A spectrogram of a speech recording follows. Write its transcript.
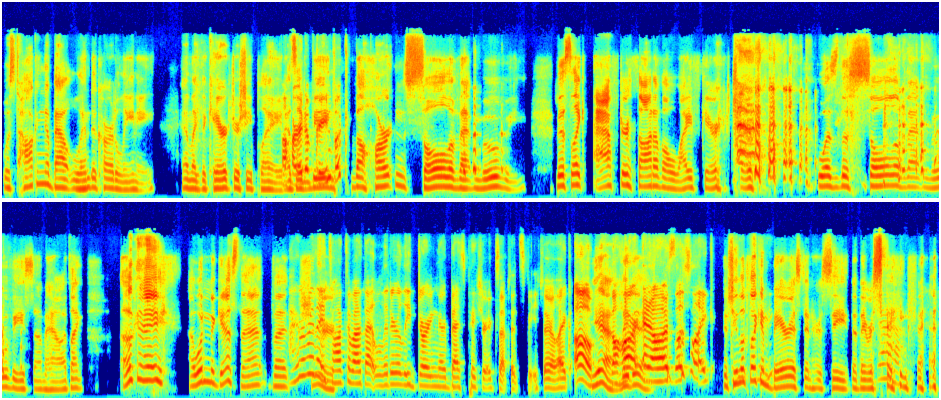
was talking about Linda Cardellini and like the character she played The as heart like of Green being Book? the heart and soul of that movie. this like afterthought of a wife character was the soul of that movie somehow. It's like, okay, I wouldn't have guessed that, but I remember sure. they talked about that literally during their best picture acceptance speech. They're like, "Oh, Yeah, the heart," and I was just like, and she looked like embarrassed in her seat that they were Yeah. saying that.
